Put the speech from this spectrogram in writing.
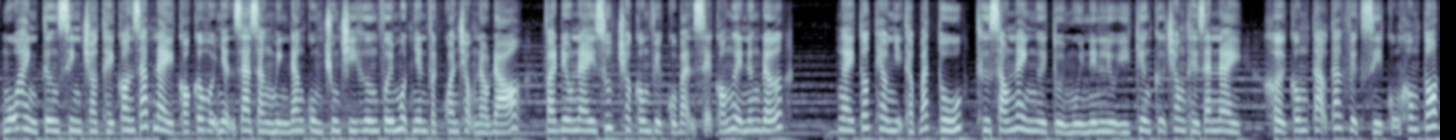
Ngũ hành tương sinh cho thấy con giáp này có cơ hội nhận ra rằng mình đang cùng chung chí hướng với một nhân vật quan trọng nào đó, và điều này giúp cho công việc của bạn sẽ có người nâng đỡ. Ngày tốt theo nhị thập bát tú, thứ sáu này người tuổi mùi nên lưu ý kiêng cự trong thời gian này, khởi công tạo tác việc gì cũng không tốt.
